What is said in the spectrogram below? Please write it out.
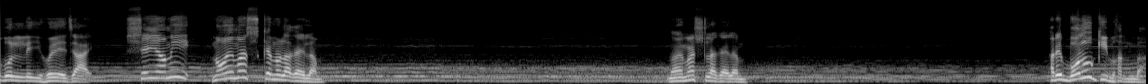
বললেই হয়ে যায়। সেই আমি নয় মাস কেন লাগাইলাম? নয় মাস লাগাইলাম। আরে বলো কি ভাঙ্গা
